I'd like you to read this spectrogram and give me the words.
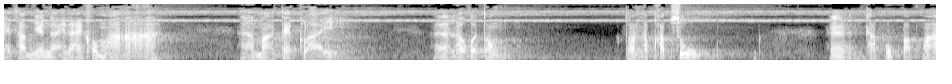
จะทำยังไงได้เข้ามาหามาแต่ไกลเราก็ต้องตอนรับขับสู้ถ้าปุบปับมา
